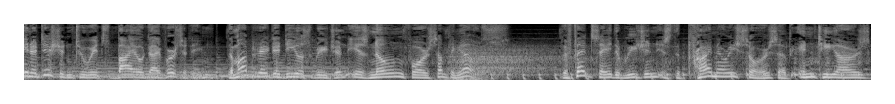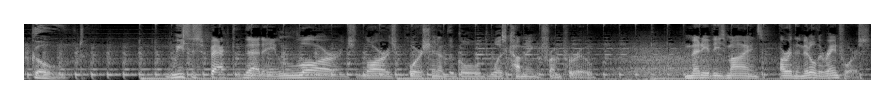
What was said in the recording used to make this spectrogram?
In addition to its biodiversity, the Madre de Dios region is known for something else. The feds say the region is the primary source of NTR's gold. We suspect that a large, large portion of the gold was coming from Peru. Many of these mines are in the middle of the rainforest.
